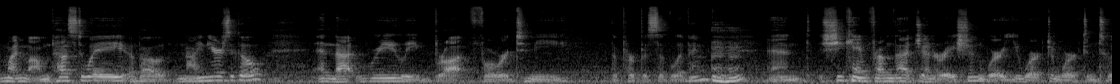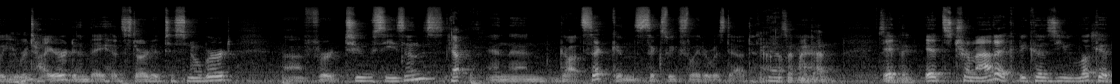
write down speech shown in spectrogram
my mom passed away about nine years ago, and that really brought forward to me the purpose of living. Mm-hmm. And she came from that generation where you worked and worked until you retired, and they had started to snowbird uh, for two seasons, Yep. and then got sick, and six weeks later was dead. Yeah, that's like my dad. And Same it. It's traumatic because you look at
